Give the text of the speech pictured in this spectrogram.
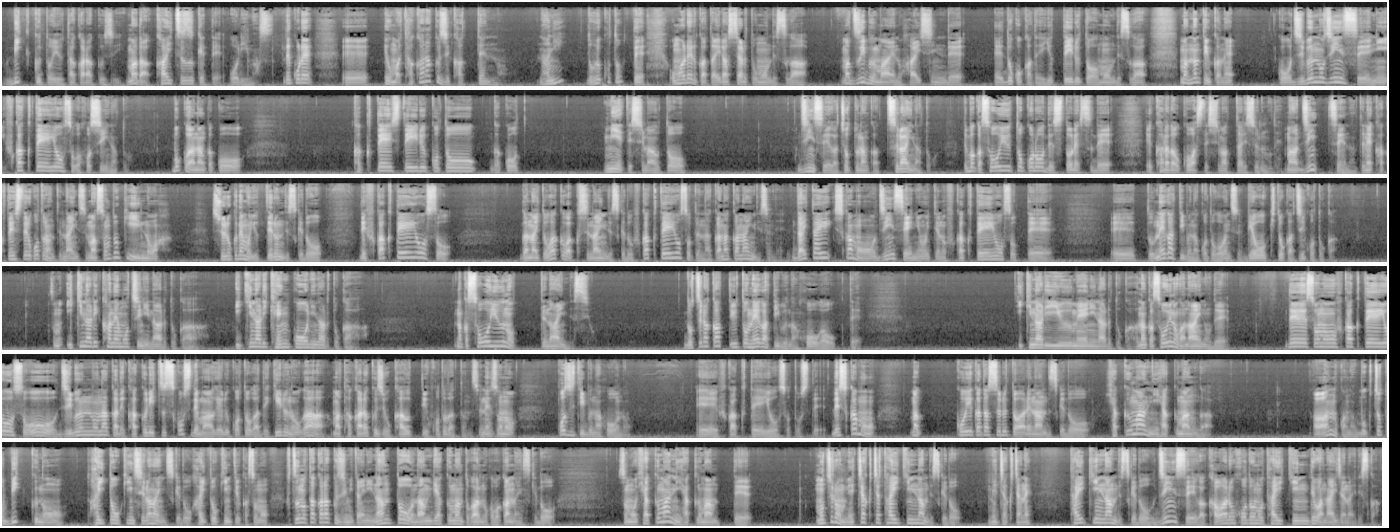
ビッグという宝くじ、まだ買い続けております。で、これ、ええ、お前宝くじ買ってんの？何？どういうこと？って思われる方いらっしゃると思うんですが、まあ、ずいぶん前の配信で、えどこかで言っているとは思うんですが、まあ、なんていうかね、こう、自分の人生に不確定要素が欲しいなと。僕はなんかこう、確定していることがこう、見えてしまうと、人生がちょっとなんか辛いなと。で、僕はそういうところでストレスでえ体を壊してしまったりするので、まあ人生なんてね、確定してることなんてないんですよ。まあその時の収録でも言ってるんですけど、で、不確定要素がないとワクワクしないんですけど、不確定要素ってなかなかないんですよね。大体、しかも人生においての不確定要素って、えーっと、ネガティブなことが多いんですよ。病気とか事故とか。その、いきなり金持ちになるとか、いきなり健康になるとか、なんかそういうのってないんですよ。どちらかっていうとネガティブな方が多くて、いきなり有名になるとか、なんかそういうのがないので、で、その不確定要素を自分の中で確率少しでも上げることができるのが、まあ宝くじを買うっていうことだったんですよね。そのポジティブな方の、えー不確定要素として。で、しかも、まあ、こういう言い方するとあれなんですけど、100万、200万が、あ、あんのかな？僕ちょっとビッグの配当金知らないんですけど、配当金っていうかその、普通の宝くじみたいに何等何百万とかあるのかわかんないんですけど、その100万200万って、もちろんめちゃくちゃ大金なんですけど、めちゃくちゃね。大金なんですけど、人生が変わるほどの大金ではないじゃないですか。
